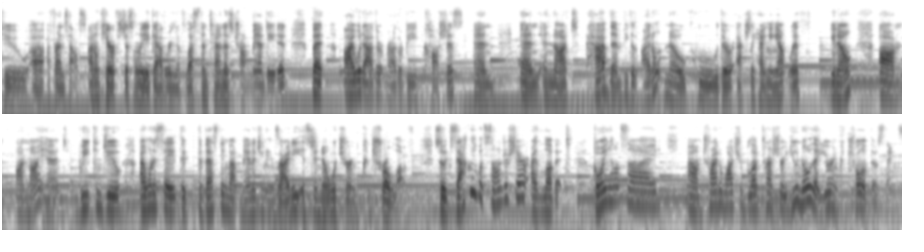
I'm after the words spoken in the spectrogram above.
to uh, a friend's house. I don't care if it's just only a gathering of less than 10 as Trump mandated, but I would rather rather be cautious and and and not have them because I don't know who they're actually hanging out with. You know, um, on my end, we can do. I want to say the the best thing about managing anxiety is to know what you're in control of. So exactly what Sandra shared, I love it. Going outside, um, trying to watch your blood pressure. You know that you're in control of those things.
